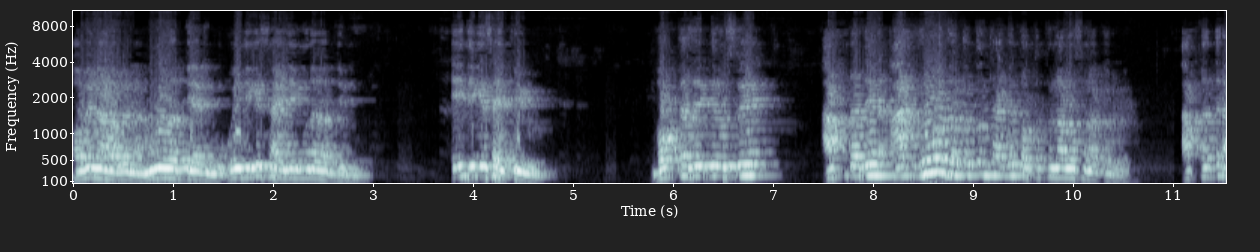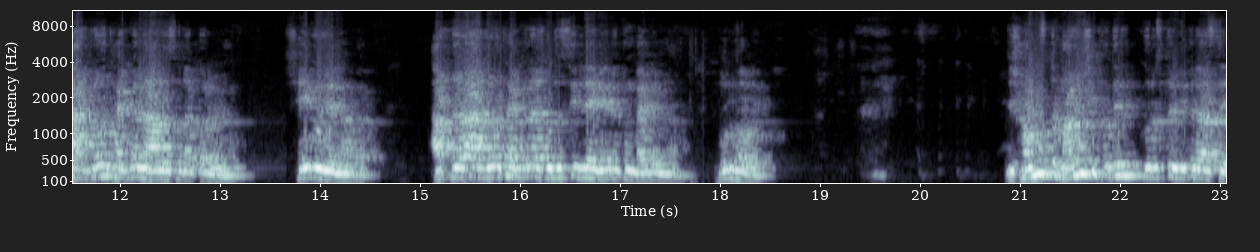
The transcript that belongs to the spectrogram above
হবে না হবে না, মুনাজাত দিয়ে দিব। ওই দিকে চাইলে মুনাজাত দিব। এই দিকে চাইতে হইব। বক্তা যেতে হচ্ছে, আপনাদের আগ্রহ যতক্ষণ থাকবে ততক্ষণ আলোচনা করবে। আপনাদের আগ্রহ থাকবে না, আলোচনা করবে না। সেই বুঝে না আবার। আপনারা আগ্রহ থাকবে না, শুধু চিল্লাইবে, এরকম ভাইবেন না। ভুল হবে। যে সমস্ত মানুষই ক্ষতিগ্রস্তের ভিতরে আছে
